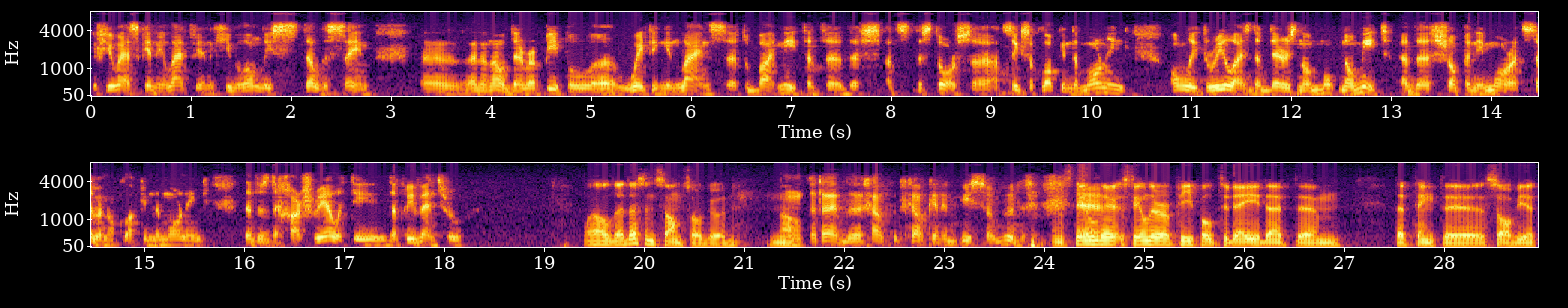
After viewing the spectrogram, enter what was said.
if you ask any Latvian, he will only tell the same. Uh, I don't know. There were people uh, waiting in lines uh, to buy meat at the at the stores at six o'clock in the morning, only to realize that there is no no meat at the shop anymore at seven o'clock in the morning. That was the harsh reality that we went through. Well, that doesn't sound so good. No. Mm, that, uh, how could how can it be so good? And still, there still there are people today that um, that think the Soviet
